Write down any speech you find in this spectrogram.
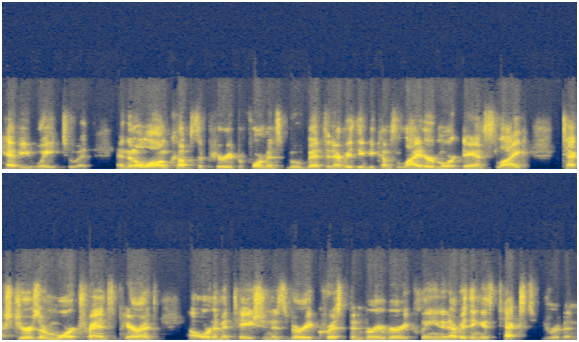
heavy weight to it. And then along comes the period performance movement and everything becomes lighter more dance like textures are more transparent. Uh, ornamentation is very crisp and very very clean and everything is text driven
